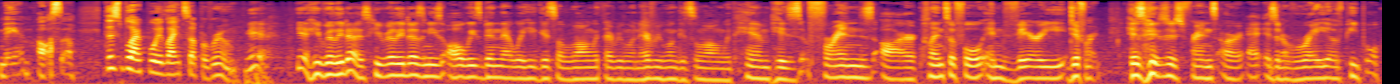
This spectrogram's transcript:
man also. This black boy lights up a room. Yeah. Yeah, he really does. He really does. And he's always been that way. He gets along with everyone. Everyone gets along with him. His friends are plentiful and very different. His, his, his friends are is an array of people.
